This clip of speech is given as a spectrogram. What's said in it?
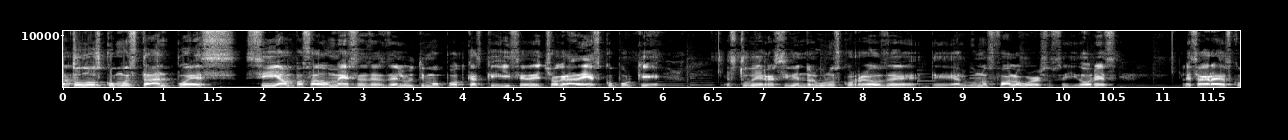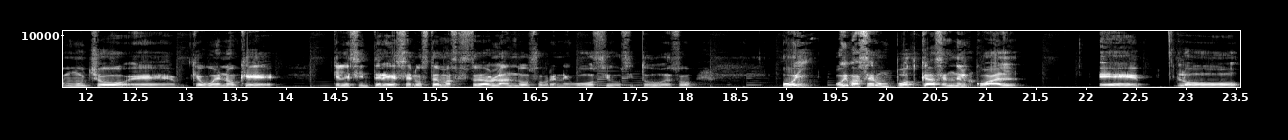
a todos, ¿cómo están? Pues sí, han pasado meses desde el último podcast que hice. De hecho, agradezco porque estuve recibiendo algunos correos de, algunos followers o seguidores. Les agradezco mucho. Eh, qué bueno que, les interese los temas que estoy hablando sobre negocios y todo eso. Hoy, hoy va a ser un podcast en el cual eh, lo,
